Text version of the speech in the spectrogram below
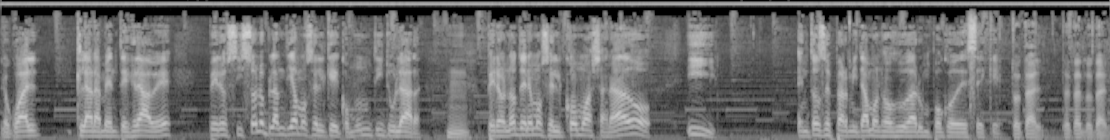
lo cual claramente es grave, pero si solo planteamos el qué como un titular, hmm. pero no tenemos el cómo allanado, y entonces permitámonos dudar un poco de ese qué. Total, total, total.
